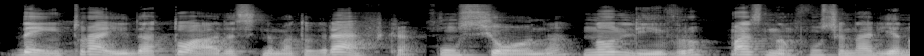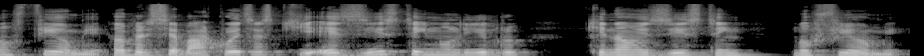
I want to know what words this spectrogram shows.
dentro aí da toada cinematográfica. Funciona no livro, mas não funcionaria no filme. Então perceba, há coisas que existem no livro que não existem no filme.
